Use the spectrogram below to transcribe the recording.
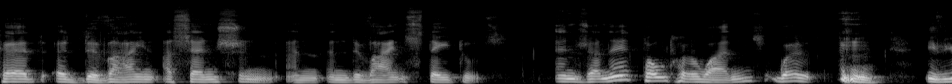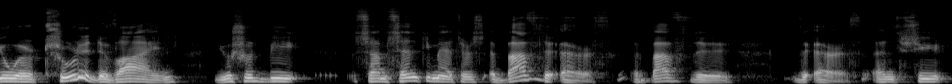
had a divine ascension and, and divine status. And Janet told her once, well, if you were truly divine, you should be some centimeters above the earth, above the, the earth. And she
